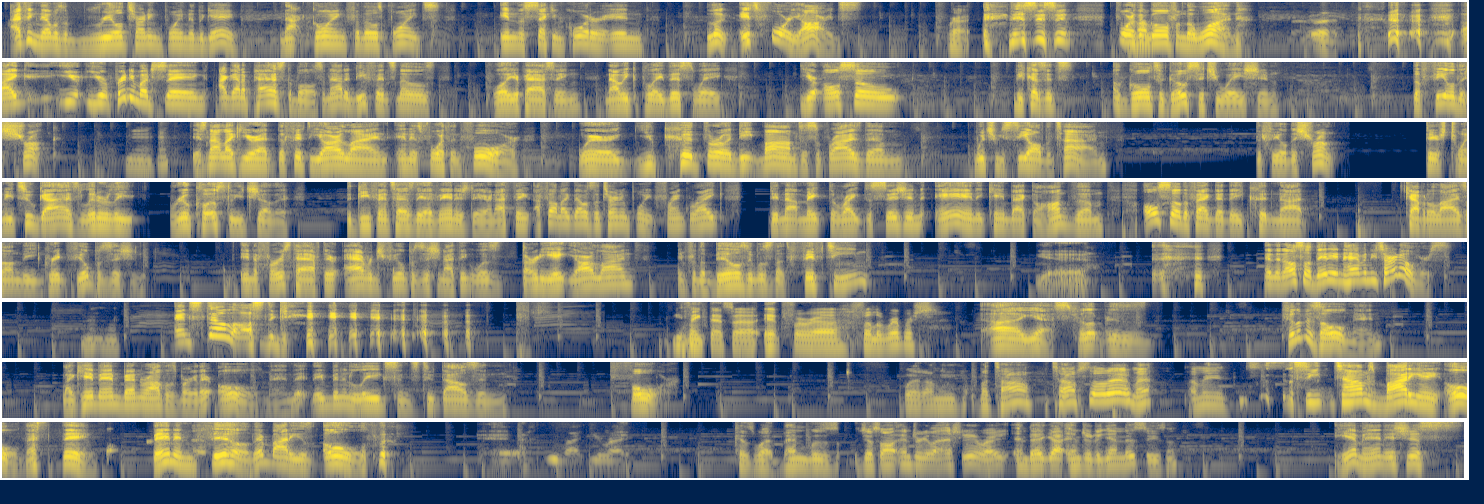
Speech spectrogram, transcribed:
I think that was a real turning point of the game. Not going for those points in the second quarter. And look, it's four yards. Right. This isn't fourth and um, goal from the one. like you're you're pretty much saying I gotta pass the ball. So now the defense knows, well, you're passing. Now we can play this way. You're also because it's a goal to go situation, the field is shrunk. Mm-hmm. It's not like you're at the 50 yard line and it's fourth and four, where you could throw a deep bomb to surprise them, which we see all the time. The field is shrunk. There's 22 guys literally real close to each other. The defense has the advantage there. And I think I felt like that was a turning point. Frank Reich did not make the right decision and it came back to haunt them. Also, the fact that they could not capitalize on the great field position. In the first half, their average field position, I think, was 38 yard line. And for the Bills, it was the 15. Yeah. And then also, they didn't have any turnovers Mm-mm. and still lost the game. You think that's uh it for uh Philip Rivers? uh, yes, Philip is Philip is old, man. Like him and Ben Roethlisberger, they're old, man. They, they've been in the league since 2004. But I mean, but Tom, Tom's still there, man. I mean, See, Tom's body ain't old. That's the thing. Ben and Phil, their body is old. yeah, you're right. You're right. Because what Ben was just on injury last year, right? And they got injured again this season. yeah, man, it's just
